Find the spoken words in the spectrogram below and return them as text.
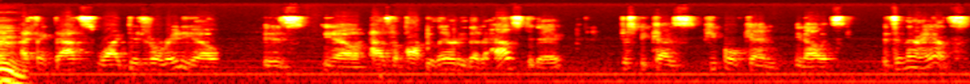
And Mm. I think that's why digital radio is, you know, has the popularity that it has today, just because people can, you know, it's it's in their hands.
